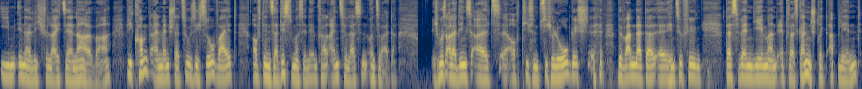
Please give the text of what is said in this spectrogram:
ihm innerlich vielleicht sehr nahe war. Wie kommt ein Mensch dazu, sich so weit auf den Sadismus in dem Fall einzulassen und so weiter? Ich muss allerdings als äh, auch tiefenpsychologisch äh, bewanderter äh, hinzufügen, dass wenn jemand etwas ganz strikt ablehnt,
